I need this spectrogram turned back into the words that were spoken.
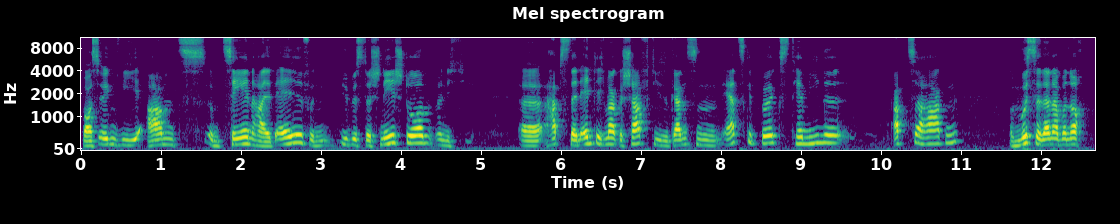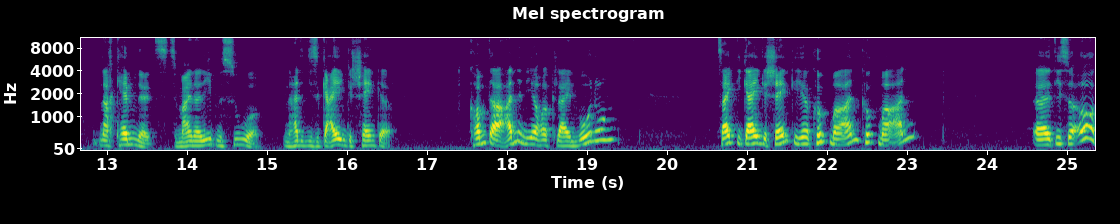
war es irgendwie abends um 10, halb elf und übelster Schneesturm und ich äh, habe es dann endlich mal geschafft, diese ganzen Erzgebirgstermine abzuhaken und musste dann aber noch nach Chemnitz zu meiner lieben Sue und hatte diese geilen Geschenke. Kommt da an in ihrer kleinen Wohnung, zeigt die geilen Geschenke hier, guck mal an, guck mal an. Äh, die so, oh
